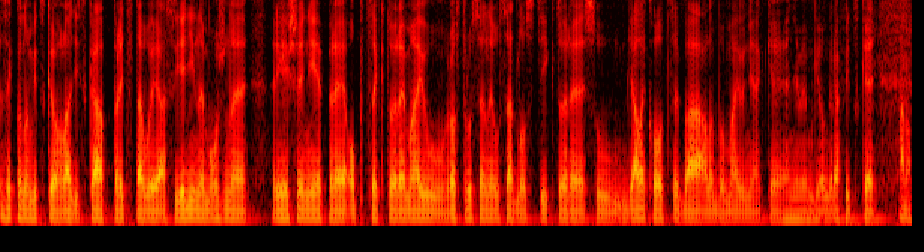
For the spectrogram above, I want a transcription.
z ekonomického hľadiska predstavuje asi jediné možné riešenie pre obce, ktoré majú roztrúsené usadlosti, ktoré sú ďaleko od seba alebo majú nejaké, ja neviem, geografické ano.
